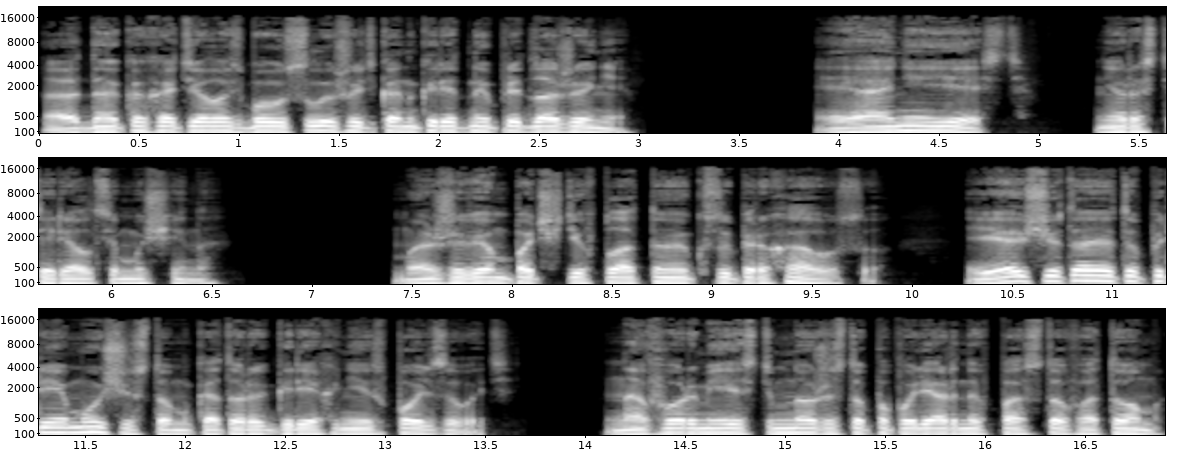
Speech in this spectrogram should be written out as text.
«Однако хотелось бы услышать конкретные предложения». «И они есть», — не растерялся мужчина. «Мы живем почти вплотную к суперхаусу, я считаю это преимуществом, которое грех не использовать. На форуме есть множество популярных постов о том,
